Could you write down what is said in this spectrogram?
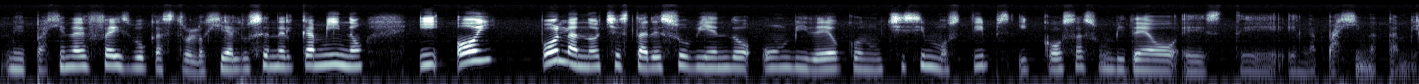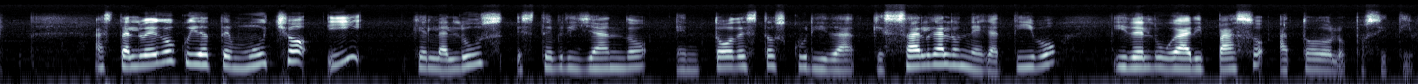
mi página de Facebook Astrología Luz en el Camino y hoy por la noche estaré subiendo un video con muchísimos tips y cosas, un video este, en la página también. Hasta luego, cuídate mucho y que la luz esté brillando en toda esta oscuridad, que salga lo negativo y dé lugar y paso a todo lo positivo.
